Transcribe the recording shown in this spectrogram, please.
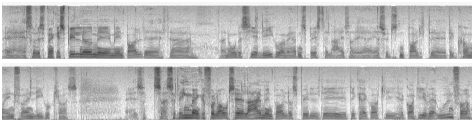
Øh, så hvis man kan spille noget med, med en bold, der, der er nogen, der siger, at Lego er verdens bedste legetøj. Jeg, jeg synes, en bold, den kommer ind for en Lego-klods. Så, så, så længe man kan få lov til at lege med en bold og spille, det, det kan jeg godt lide. Jeg kan godt lide at være udenfor.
